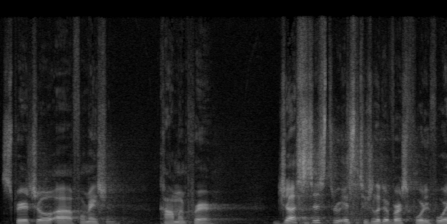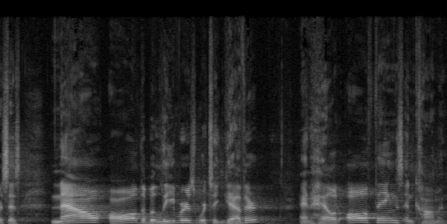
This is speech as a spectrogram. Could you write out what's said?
spiritual uh, formation, common prayer, justice through institution. Look at verse 44. It says, Now all the believers were together and held all things in common.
